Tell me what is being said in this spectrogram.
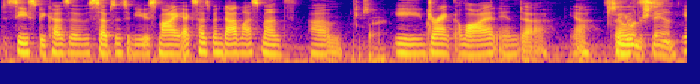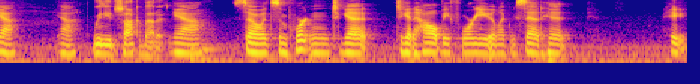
deceased because of substance abuse. My ex husband died last month. Um, I'm sorry. he drank a lot, and uh, yeah. So you understand. Yeah, yeah, We need to talk about it. yeah. So it's important to get to get help before you, like we said, hit hit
